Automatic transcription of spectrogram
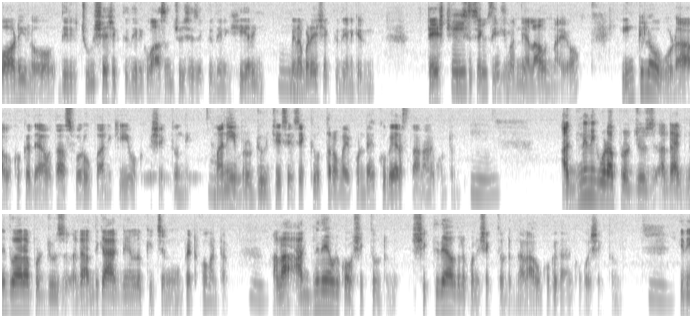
బాడీలో దీనికి చూసే శక్తి దీనికి వాసన చూసే శక్తి దీనికి హియరింగ్ వినబడే శక్తి దీనికి టేస్ట్ చూసే శక్తి ఇవన్నీ. ఎలా ఉన్నాయో ఇంటిలో కూడా ఒక్కొక్క దేవతా స్వరూపానికి ఒక్కొక్క శక్తి ఉంది. మనీ. ప్రొడ్యూస్ చేసే శక్తి ఉత్తరం వైపు ఉండే కుబేర స్థానానికి ఉంటుంది. అగ్నిని కూడా ప్రొడ్యూస్ అంటే అగ్ని ద్వారా ప్రొడ్యూస్ అంటే అందుకే ఆగ్నేయంలో కిచెన్ పెట్టుకోమంటారు. అలా అగ్నిదేవుడికి ఒక శక్తి ఉంటుంది. శక్తి దేవతలకు కొన్ని శక్తి ఉంటుంది. అలా ఒక్కొక్క దానికి ఒక్కొక్క శక్తి ఉంది. ఇది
